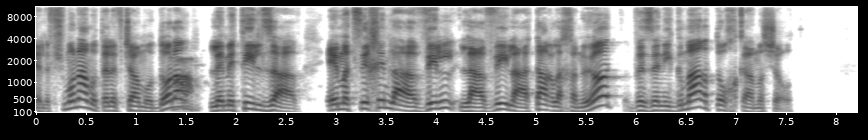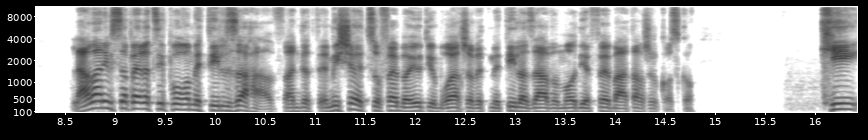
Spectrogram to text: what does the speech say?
1,800-1,900 דולר למטיל זהב. הם מצליחים להביא, להביא לאתר לחנויות, וזה נגמר תוך כמה שעות. למה אני מספר את סיפור המטיל זהב? מי שצופה ביוטיוב רואה עכשיו את מטיל הזהב המאוד יפה באתר של קוסקו. כי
